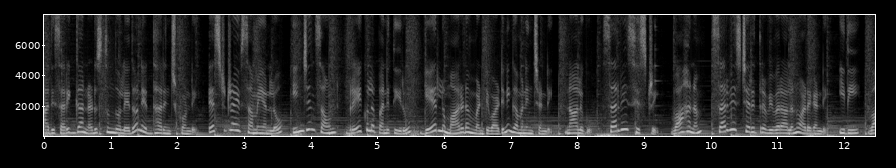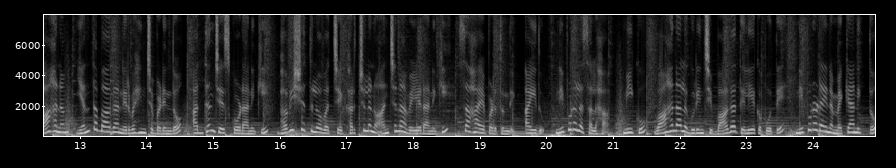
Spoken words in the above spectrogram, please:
అది సరిగ్గా నడుస్తుందో లేదో నిర్ధారించుకోండి. టెస్ట్ డ్రైవ్ సమయంలో ఇంజిన్ సౌండ్ బ్రేకుల పనితీరు గేర్లు మారడం వంటి వాటిని గమనించండి. నాలుగు సర్వీస్ హిస్టరీ. వాహనం సర్వీస్ చరిత్ర వివరాలను అడగండి. ఇది వాహనం ఎంత బాగా నిర్వహించబడిందో అర్థం చేసుకోవడానికి భవిష్యత్తులో వచ్చే ఖర్చులను అంచనా వేయడానికి సహాయపడుతుంది. ఐదు నిపుణుల సలహా. మీకు వాహనాల గురించి బాగా తెలియకపోతే నిపుణుడైన మెకానిక్తో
